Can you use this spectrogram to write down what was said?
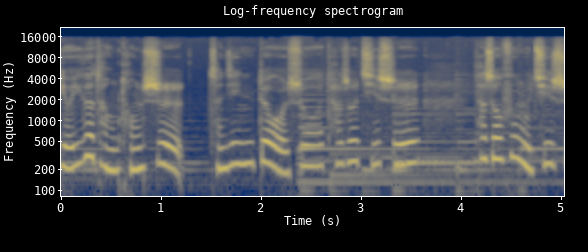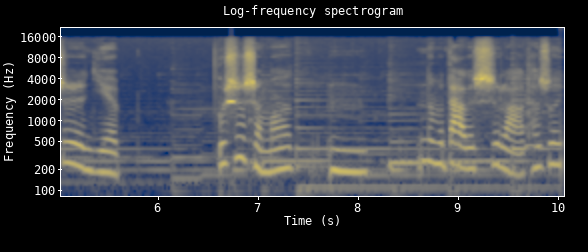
有一个同同事曾经对我说：“他说，其实，他说父母去世也不是什么，嗯，那么大的事啦。”他说。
